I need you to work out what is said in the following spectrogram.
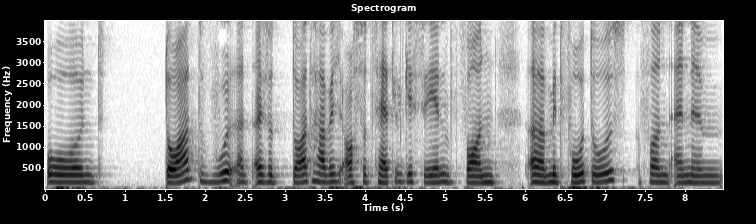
Und dort wurde, also dort habe ich auch so Zettel gesehen von äh, mit Fotos von einem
